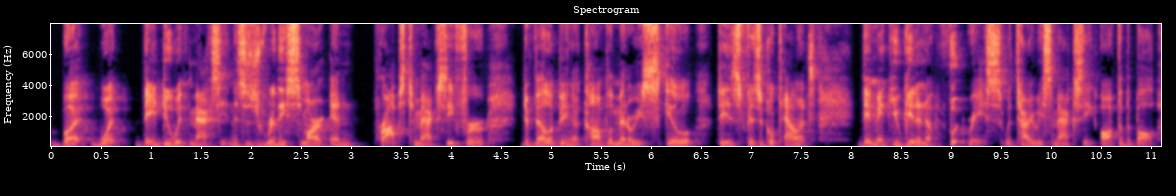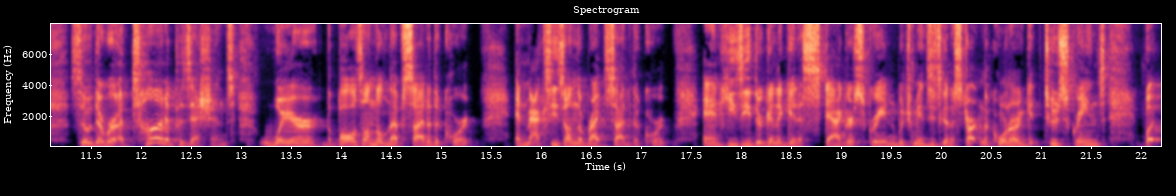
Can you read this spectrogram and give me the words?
But what they do with Maxey, and this is really smart, and props to Maxey for developing a complementary skill to his physical talents. They make you get in a foot race with Tyrese Maxey off of the ball. So there were a ton of possessions where the ball's on the left side of the court and Maxey's on the right side of the court. And he's either going to get a stagger screen, which means he's going to start in the corner and get two screens, but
